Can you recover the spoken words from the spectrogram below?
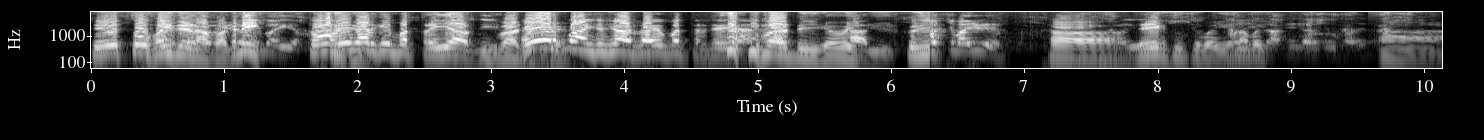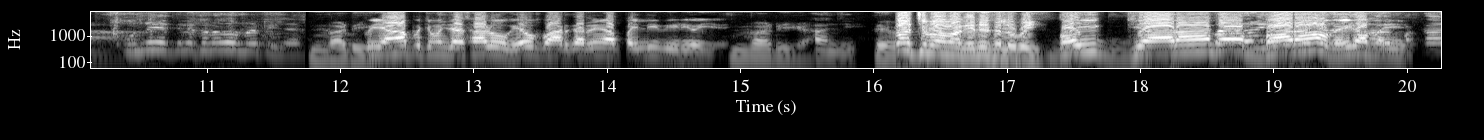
ਤੇ ਤੋਹਫਾ ਹੀ ਦੇਣਾ ਆਪਾਂ ਕਿ ਨਹੀਂ ਤੋਹੇ ਕਰਕੇ 72000 ਦੀ ਹੋਰ ਹੈ। 500 ਛੱਡਦਾ 72 ਦੇ ਯਾਰ ਬਸ ਠੀਕ ਆ ਬਾਈ। ਤੁਸੀਂ ਚਵਾਈ ਵੇ ਹਾਂ ਦੇਖ ਤੂੰ ਚਬਾਈ ਹੈ ਨਾ ਬਾਈ। ਦੇ ਹਾਂ। ਉਹਨੇ ਅਗਲੇ ਖਾਣਾ ਤਾਂ ਉਹਨੇ ਪੀਣਾ ਬਾ ਠੀਕ 50 55 ਸਾਲ ਹੋ ਗਏ ਉਹ ਬਾਰ ਕਰ ਰਹੇ ਆ ਪਹਿਲੀ ਵੀਡੀਓ ਹੀ ਹੈ। ਬਾ ਠੀਕ ਆ ਹਾਂਜੀ। ਤੇ ਬਾਅਦ ਚਵਾਵਾਂਗੇ ਇਹਦੇ ਥੱਲੋਂ ਬਾਈ। ਬਾਈ 11 ਦਾ 12 ਹੋਵੇਗਾ ਬਾਈ। ਪੱਕਾ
